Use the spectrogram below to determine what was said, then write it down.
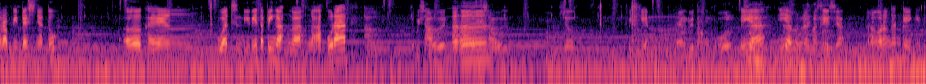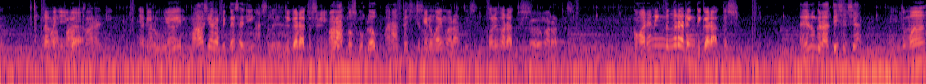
rapid testnya tuh eh, kayak yang buat sendiri tapi nggak nggak nggak akurat Oh. Teu bisaeun, Heeh. teu bisaeun. itu bikin Yang duitnya ngumpul. iya iya benar. Asli ya. orang-orang kan kayak gitu. Namanya juga anjing. nyari duit. mahal sih rapid test anjing. Asli. ya tiga ratus ribu. 500 goblok. 500 cek indung aing 500 oh lima ratus? Heeh, 500 kemarin yang denger ada yang tiga ratus. Ayo nu gratis ya Sia. itu mah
